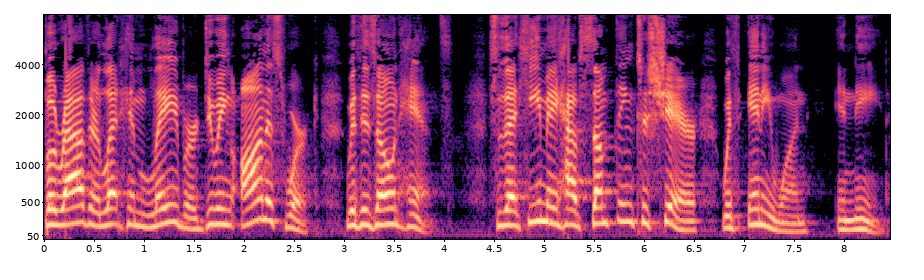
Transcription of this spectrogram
but rather let him labor, doing honest work with his own hands, so that he may have something to share with anyone in need.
